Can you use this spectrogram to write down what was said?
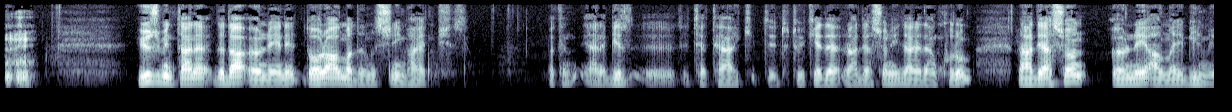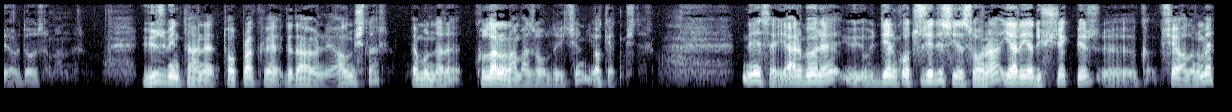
100 bin tane gıda örneğini doğru almadığımız için imha etmişiz. Bakın yani bir e, Türkiye'de radyasyonu idare eden kurum radyasyon örneği almayı bilmiyordu o zamanlar. 100 bin tane toprak ve gıda örneği almışlar ve bunları kullanılamaz olduğu için yok etmişler. Neyse yani böyle diyelim ki 37 yıl sonra yarıya düşecek bir e, şey alınımı.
